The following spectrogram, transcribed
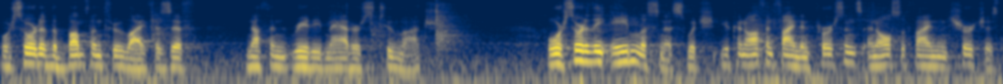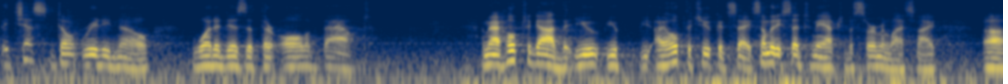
or sort of the bumping through life as if nothing really matters too much, or sort of the aimlessness, which you can often find in persons and also find in churches. They just don't really know what it is that they're all about. I mean, I hope to God that you, you I hope that you could say, somebody said to me after the sermon last night, uh,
